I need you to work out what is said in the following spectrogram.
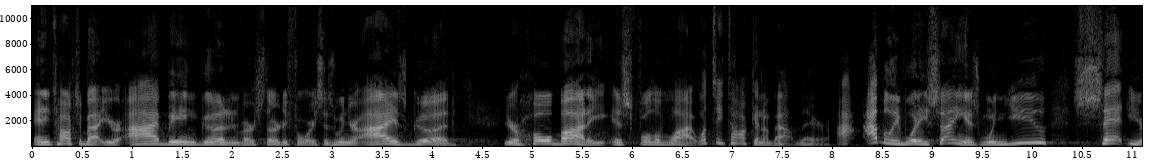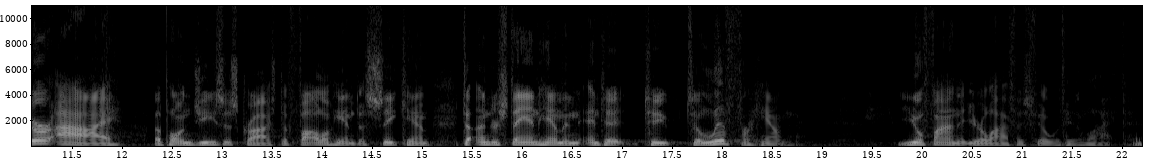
And he talks about your eye being good in verse 34. He says, When your eye is good, your whole body is full of light. What's he talking about there? I, I believe what he's saying is when you set your eye upon Jesus Christ to follow him, to seek him, to understand him, and, and to, to, to live for him, you'll find that your life is filled with his light.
